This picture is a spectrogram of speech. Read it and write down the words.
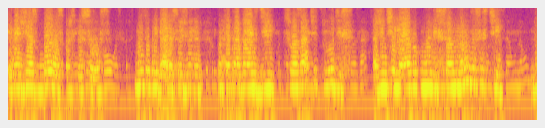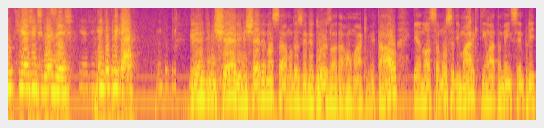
energias boas para as pessoas. Muito obrigada, seu Júnior, porque através de suas atitudes a gente leva como lição não desistir do que a gente deseja. Muito obrigada. Grande Michele, Michele é nossa, uma das vendedoras lá da Hallmark Metal e a nossa moça de marketing lá também, sempre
